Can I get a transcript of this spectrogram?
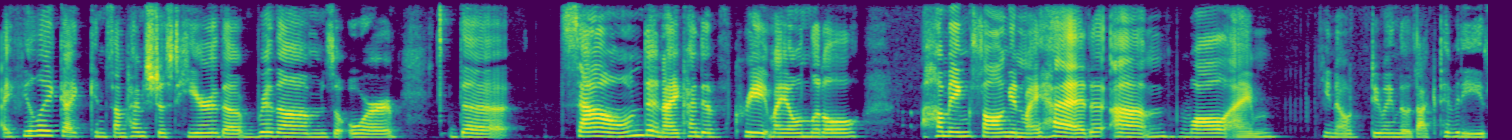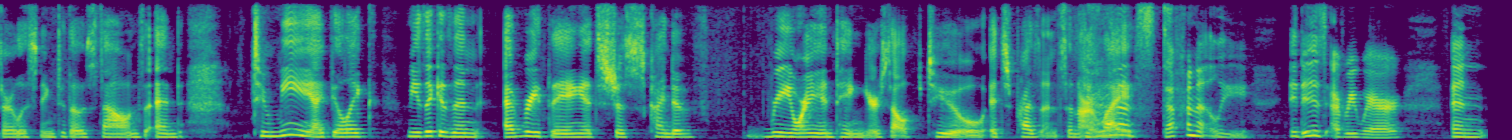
I feel like I can sometimes just hear the rhythms or the sound, and I kind of create my own little humming song in my head um, while I'm, you know, doing those activities or listening to those sounds. And to me, I feel like music is in everything. It's just kind of reorienting yourself to its presence in our life. Yes, definitely. It is everywhere. And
